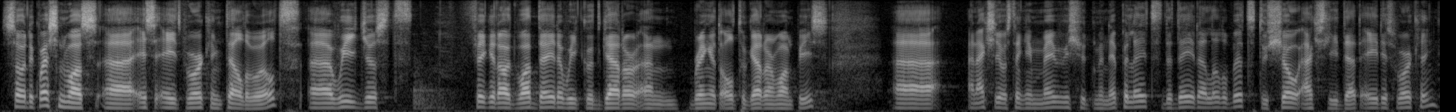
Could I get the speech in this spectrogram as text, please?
so the question was, uh, is AIDS working? Tell the world. Uh, we just figured out what data we could gather and bring it all together in one piece. Uh, and actually I was thinking maybe we should manipulate the data a little bit to show actually that aid is working.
